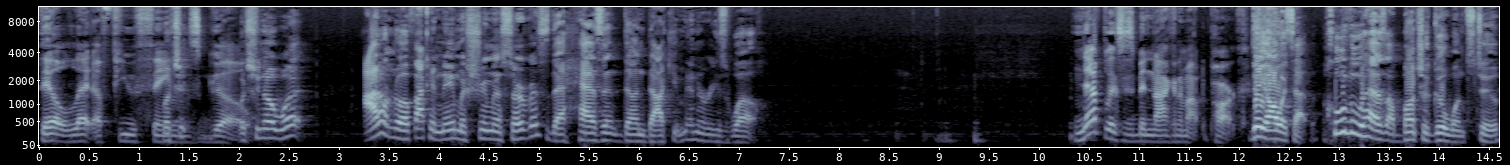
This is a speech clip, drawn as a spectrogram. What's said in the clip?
they'll let a few but things you, go. but you know what? I don't know if I can name a streaming service that hasn't done documentaries well. Netflix has been knocking them out the park. They always have. Hulu has a bunch of good ones too.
